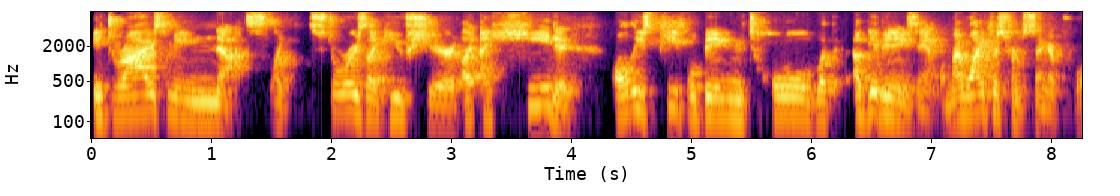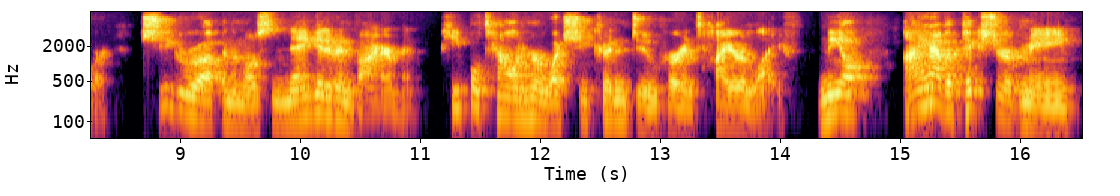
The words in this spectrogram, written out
It drives me nuts. Like stories like you've shared, like I hate it. All these people being told what I'll give you an example. My wife is from Singapore. She grew up in the most negative environment. People telling her what she couldn't do her entire life. Neil, I have a picture of me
